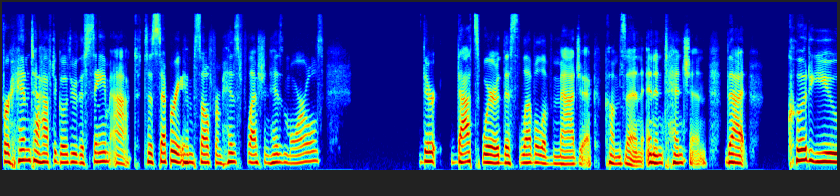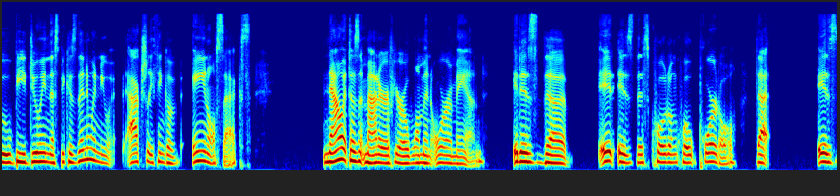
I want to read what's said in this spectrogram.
for him to have to go through the same act to separate himself from his flesh and his morals, there that's where this level of magic comes in and intention that could you be doing this because then when you actually think of anal sex now it doesn't matter if you're a woman or a man it is the it is this quote unquote portal that is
